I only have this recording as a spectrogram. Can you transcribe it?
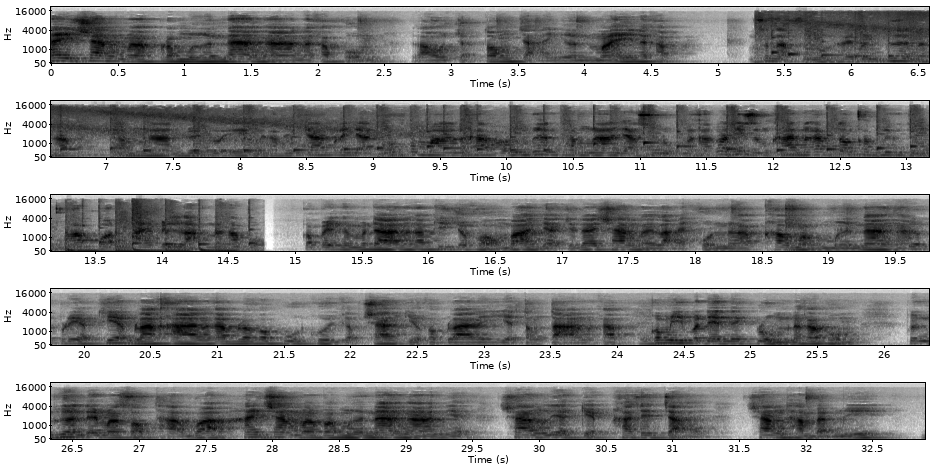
ให้ช่างมาประเมินหน้างานนะครับ ผมเราจะต้องจ่ายเงินไหมนะครับ สนับสนุนให้เพื่อนๆนะครับทำงานด้วยตัวเองนะครับเป็นการประหยัดงบประมาณนะครับเพื่อนๆทำงานอย่างสนุกนะครับ ก็ที่สำคัญนะครับต้องคำนึงถึงความปลอดภัยเป็นหลักนะครับผมก็เป็นธรรมดานะครับที่เจ้าของบ้านอยากจะได้ช่างหลาย ๆ คนนะครับ เข้ามาประเมินหน้างานเพื่อเปรียบเทียบราคานะครับ แล้วก็พูดคุยกับช่างเกี่ยวกับรายละเอียดต่าง ๆ นะครับ ก็มีประเด็นในกลุ่มนะครับ ผม เพื่อนๆได้มาสอบถามว่าให้ช่างมาประเมินหน้างานเนี่ยช่างเรียกเก็บค่าใช้จ่าย ช่างทำแบบนี้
